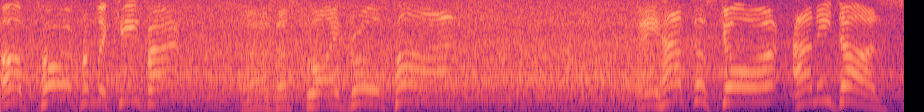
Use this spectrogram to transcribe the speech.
Oh, poor from the keeper. There's a slide rule pass. He had to score, and he does.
